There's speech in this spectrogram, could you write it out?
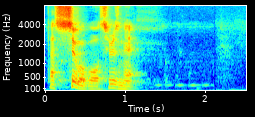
that's sewer water, isn't it?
